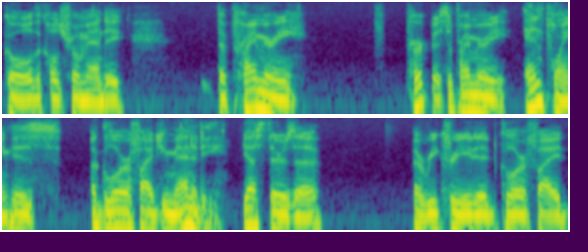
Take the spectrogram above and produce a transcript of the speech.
goal, the cultural mandate, the primary purpose, the primary endpoint is a glorified humanity. Yes, there's a a recreated, glorified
